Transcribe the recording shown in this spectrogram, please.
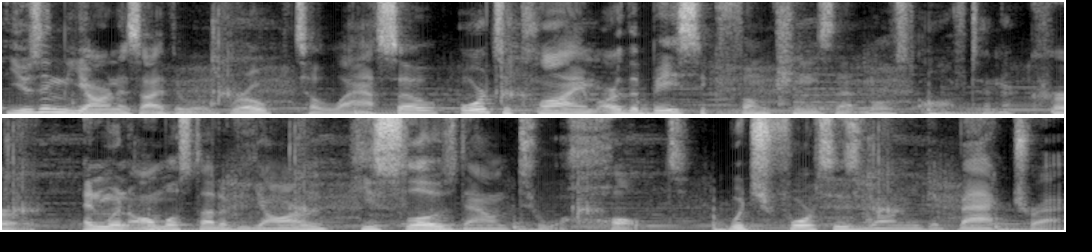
using the yarn as either a rope to lasso or to climb are the basic functions that most often occur. And when almost out of yarn, he slows down to a halt, which forces Yarny to backtrack.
